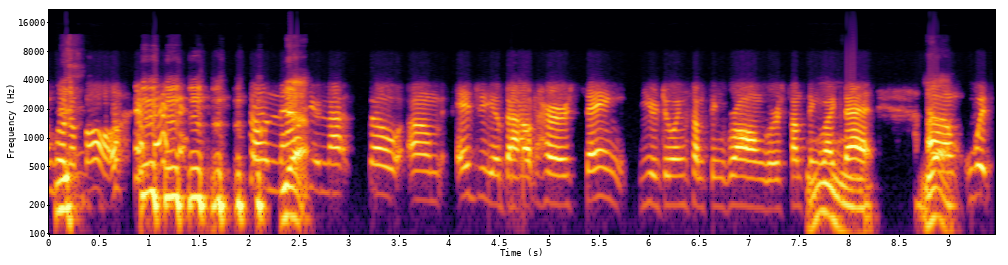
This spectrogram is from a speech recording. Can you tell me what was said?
I'm going to fall." so now yeah. you're not so um, edgy about her saying you're doing something wrong or something Ooh. like that, yeah. um, which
